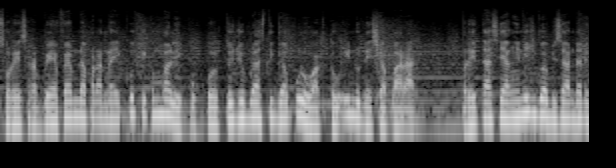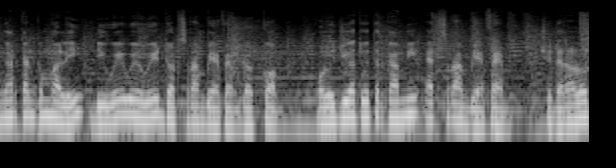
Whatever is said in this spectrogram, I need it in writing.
sore Serambi FM dapat Anda ikuti kembali pukul 17.30 waktu Indonesia Barat. Berita siang ini juga bisa Anda dengarkan kembali di www.serambifm.com. Follow juga Twitter kami at Serambi FM. Syederalun,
